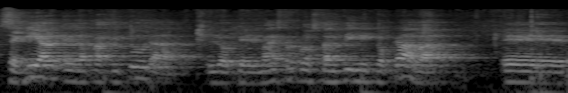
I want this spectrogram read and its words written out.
seguía en la partitura lo que el maestro Constantini tocaba, eh,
